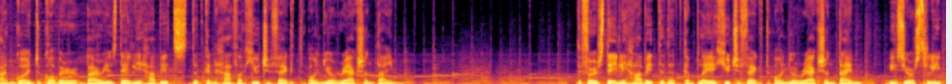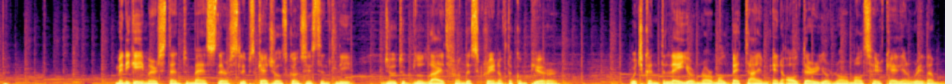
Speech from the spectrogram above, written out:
I'm going to cover various daily habits that can have a huge effect on your reaction time. The first daily habit that can play a huge effect on your reaction time is your sleep. Many gamers tend to mess their sleep schedules consistently due to blue light from the screen of the computer, which can delay your normal bedtime and alter your normal circadian rhythm.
